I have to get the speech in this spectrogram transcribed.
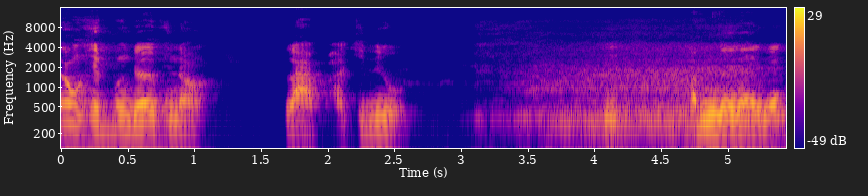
น้องเห็ดเบังเด้อพี่น้องลาบผักกิริ้วทำยังไงเนี่ย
